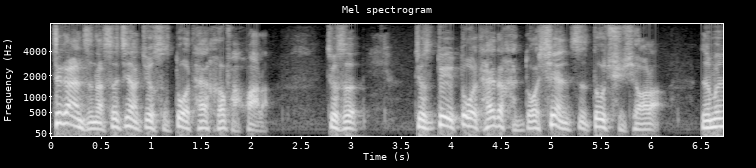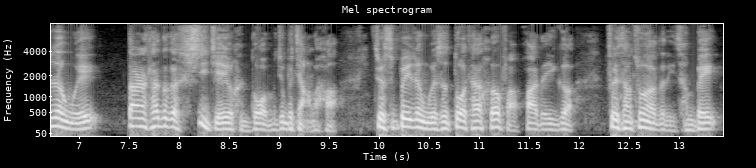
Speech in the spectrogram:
这个案子呢，实际上就是堕胎合法化了。就是，就是对堕胎的很多限制都取消了。人们认为，当然它这个细节有很多，我们就不讲了哈。就是被认为是堕胎合法化的一个非常重要的里程碑。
